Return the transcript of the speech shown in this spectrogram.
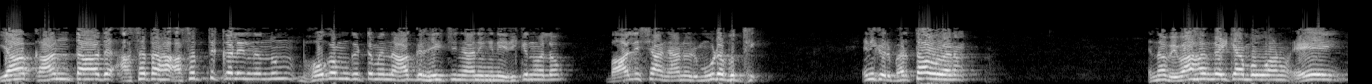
യാ കാന്താത് അസത അസത്തുക്കളിൽ നിന്നും ഭോഗം കിട്ടുമെന്ന് ആഗ്രഹിച്ച് ഞാനിങ്ങനെ ഇരിക്കുന്നുവല്ലോ. ബാലിശ ഞാനൊരു മൂഢബുദ്ധി. എനിക്കൊരു ഭർത്താവ് വേണം. എന്നാ വിവാഹം കഴിക്കാൻ പോവാണോ? ഏയ്.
